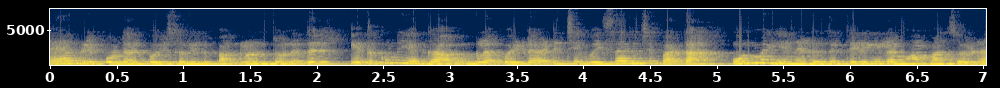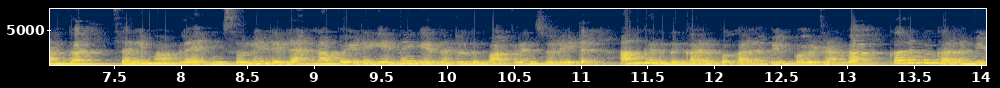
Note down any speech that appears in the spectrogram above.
லேப் ரிப்போர்ட்டர் பொய் சொல்லியிருப்பாங்களோன்னு தோணுது. எதுக்கும் எங்க உங்களை போயிட்டு அடிச்சு விசாரிச்சு பார்த்தா உண்மை என்னன்றது தெரியல மாமா சொல்றாங்க. சரி மாப்பிள்ள நீ சொல்லிட்டுல நான் போயிட்டு என்ன ஏதுன்றது பாக்குறேன்னு சொல்லிட்டு அங்கிருந்து கருப்பு கிளம்பி போயிடுறாங்க. கருப்பு கிளம்பி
